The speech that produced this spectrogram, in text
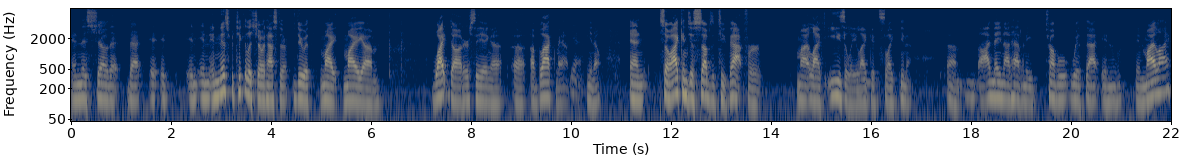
in this show that that it, it in, in in this particular show it has to do with my my um, white daughter seeing a, a a black man, Yeah. you know, and so I can just substitute that for my life easily. Like it's like you know, um, I may not have any trouble with that in in my life,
